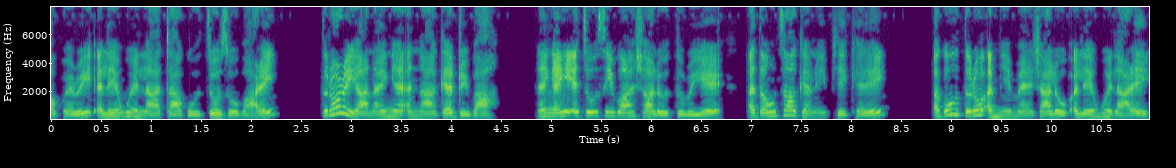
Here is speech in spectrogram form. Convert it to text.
အဖွဲ့တွေအလင်းဝင်လာတာကိုကြိုးဆိုပါတယ်။သူတို့တွေကနိုင်ငံအနာဂတ်တွေပါ။နိုင်ငံရေးအကျိုးစီးပွားရှာလို့သူတွေရဲ့အသုံးချကံတွေဖြစ်ခဲ့တယ်။ အခုသူတို့အမြင်မှန်ရလို့အလင်းဝင်လာတယ်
